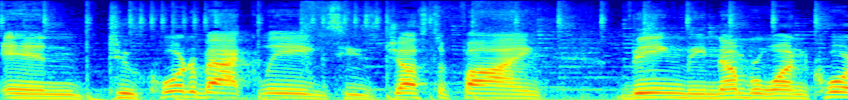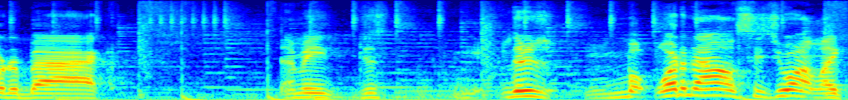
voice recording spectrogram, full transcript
in two quarterback leagues. He's justifying being the number one quarterback. I mean, just there's what analysis you want. Like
